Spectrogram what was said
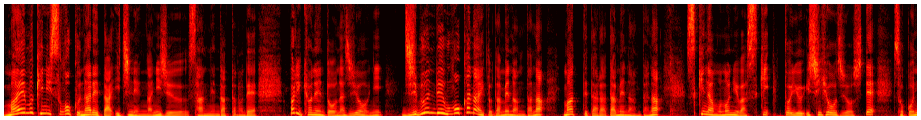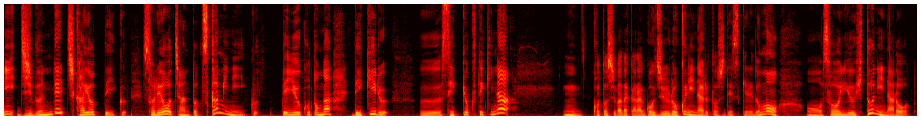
前向きにすごく慣れた1年が23年だったのでやっぱり去年と同じように自分で動かないとダメなんだな待ってたらダメなんだな好きなものには好きという意思表示をしてそこに自分で近寄っていくそれをちゃんとつかみに行くっていうことができる積極的なうん、今年はだから56になる年ですけれどもそういう人になろうと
